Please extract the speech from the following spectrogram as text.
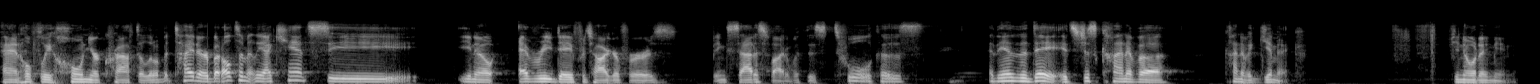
and hopefully hone your craft a little bit tighter. But ultimately, I can't see, you know, everyday photographers being satisfied with this tool because at the end of the day, it's just kind of a kind of a gimmick, if you know what I mean.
